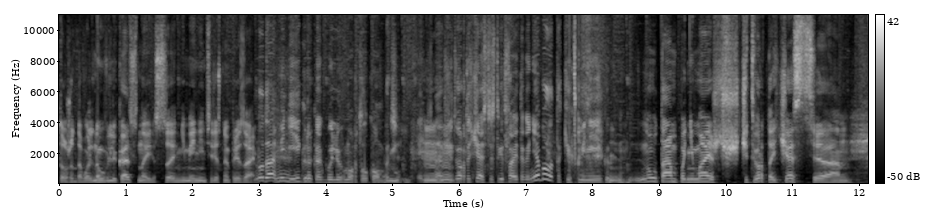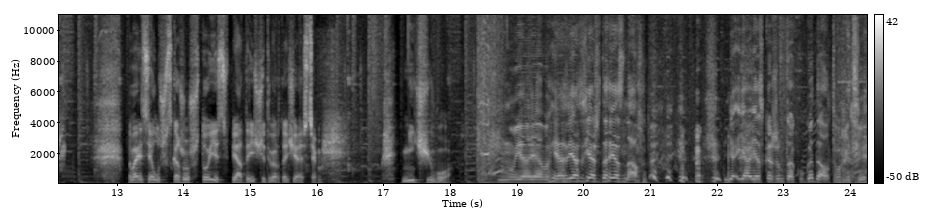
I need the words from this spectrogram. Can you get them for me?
Тоже довольно увлекательно и с не менее интересными призами. Ну да, мини-игры как были в Mortal Kombat. Я не знаю, в четвертой части Street Fighter не было таких мини-игр? Ну, там, понимаешь, четвертая часть... Э, давай я тебе лучше скажу, что есть в пятой и четвертой части. Ничего. Ну, я, я, я, я, я, я, я знал. я, я, я, скажем так, угадал твой ответ.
